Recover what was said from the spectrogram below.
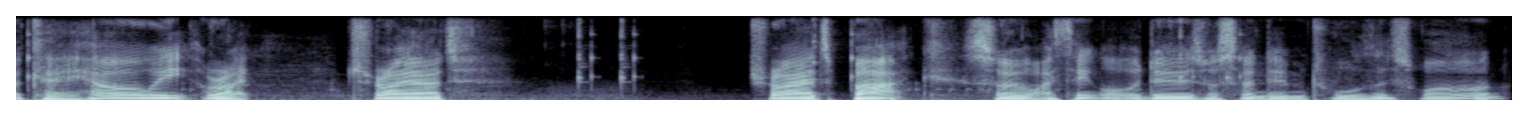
Okay, how are we? Right, Triad. Triad's back, so I think what we'll do is we'll send him to this one.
